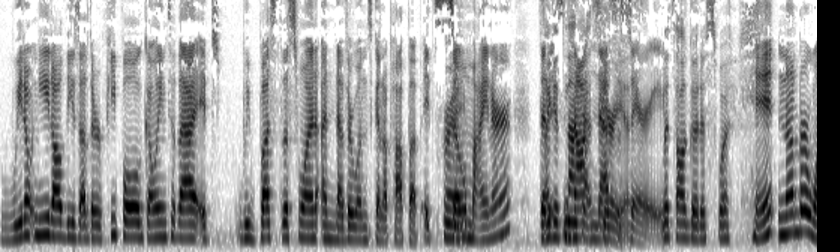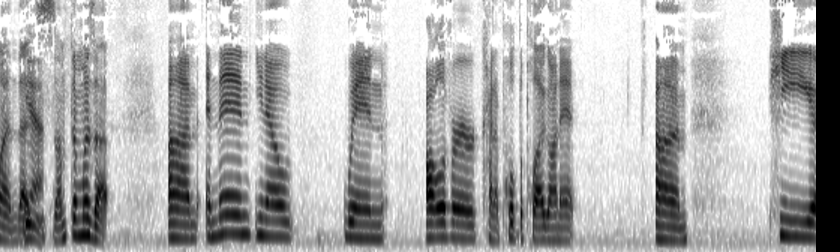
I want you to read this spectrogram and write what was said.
we don't need all these other people going to that it's we bust this one another one's gonna pop up it's so minor that Like it's, not, not, that serious. necessary Let's all go to Swift. hint number one that Yeah. something was up. Um, and then, you know, when Oliver kind of pulled the plug on it, um, he,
